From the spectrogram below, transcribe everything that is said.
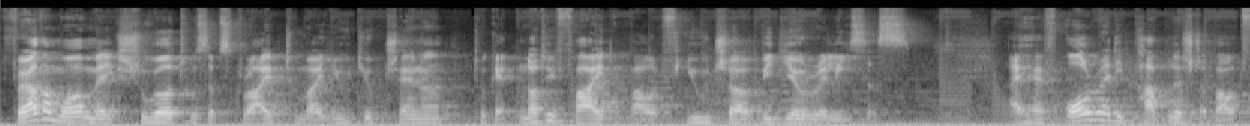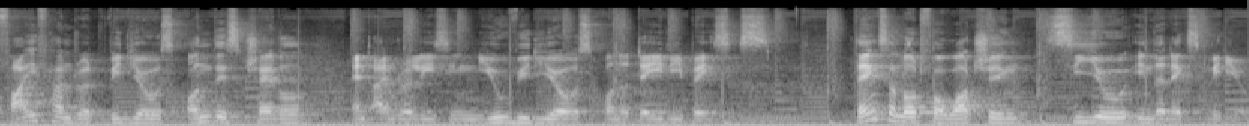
Furthermore, make sure to subscribe to my YouTube channel to get notified about future video releases. I have already published about 500 videos on this channel and I'm releasing new videos on a daily basis. Thanks a lot for watching, see you in the next video.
